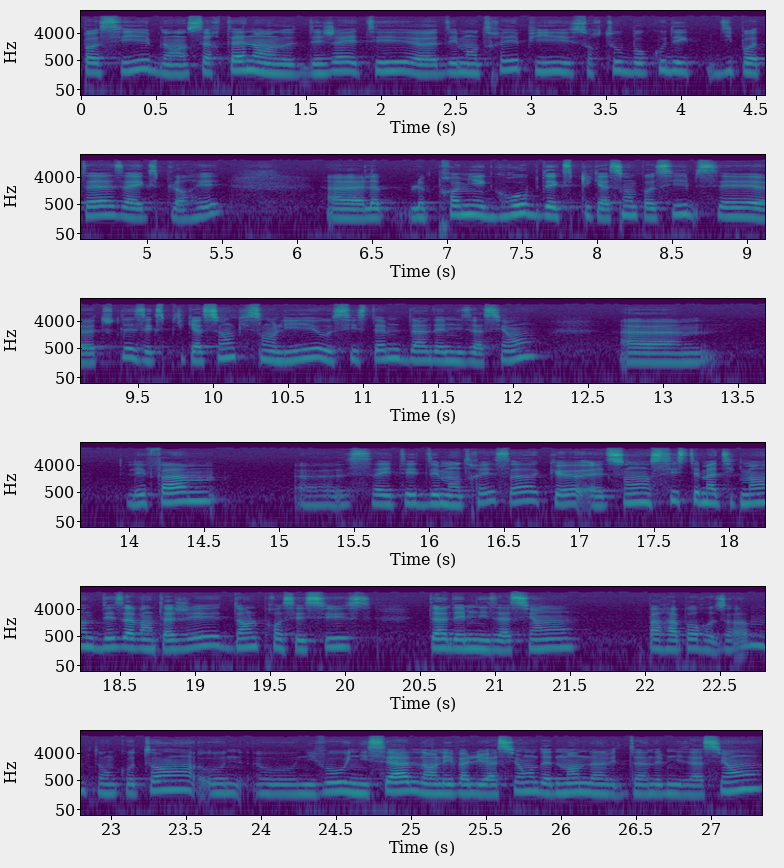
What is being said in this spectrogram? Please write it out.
possibles, dont certaines ont déjà été euh, démontrées, puis surtout beaucoup d'hypothèses à explorer. le, le, premier groupe d'explications possibles, c'est toutes les explications qui sont liées au système d'indemnisation les femmes, euh, ça a été démontré, ça, qu'elles sont systématiquement désavantagées dans le processus d'indemnisation par rapport aux hommes. Donc, autant au, niveau initial dans l'évaluation des demandes d'indemnisation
